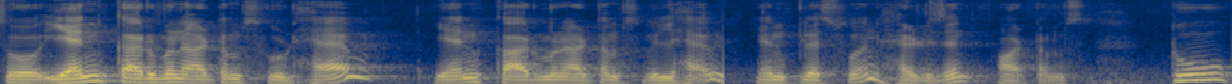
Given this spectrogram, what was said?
So, n carbon atoms would have n carbon atoms will have n plus 1 hydrogen atoms. 2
